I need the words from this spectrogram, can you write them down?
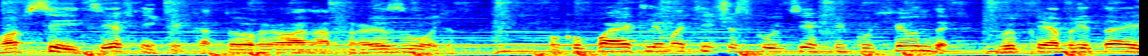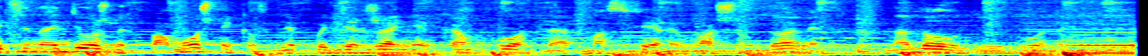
во всей технике, которую она производит. Покупая климатическую технику Hyundai, вы приобретаете надежных помощников для поддержания комфортной атмосферы в вашем доме на долгие годы.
